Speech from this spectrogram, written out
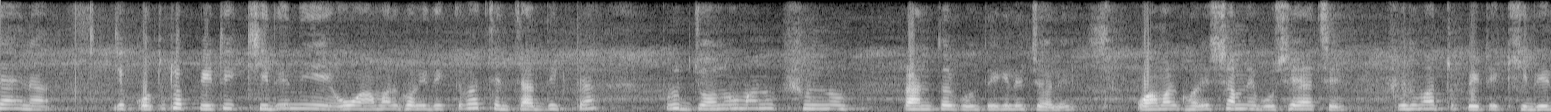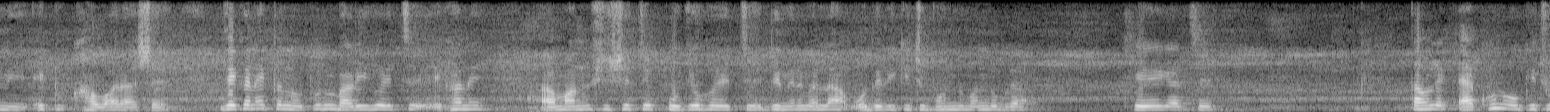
যায় না যে কতটা পেটে খিদে নিয়ে ও আমার ঘরে দেখতে পাচ্ছেন চারদিকটা পুরো জনমানব শূন্য প্রান্তর বলতে গেলে চলে। ও আমার ঘরের সামনে বসে আছে শুধুমাত্র পেটে খিদে নিয়ে একটু খাবার আশায়। যেখানে একটা নতুন বাড়ি হয়েছে, এখানে মানুষ এসেছে, পুজো হয়েছে, দিনের বেলা ওদেরই কিছু বন্ধুবান্ধবরা খেয়ে গেছে। তাহলে এখন ও কিছু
